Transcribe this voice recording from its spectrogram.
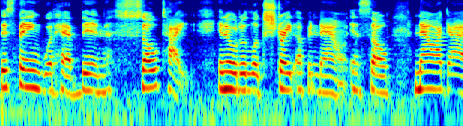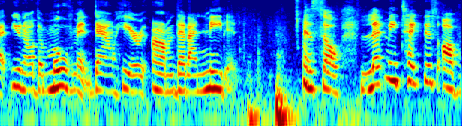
this thing would have been so tight and it would have looked straight up and down. And so now I got you know the movement down here um, that I needed and so let me take this off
